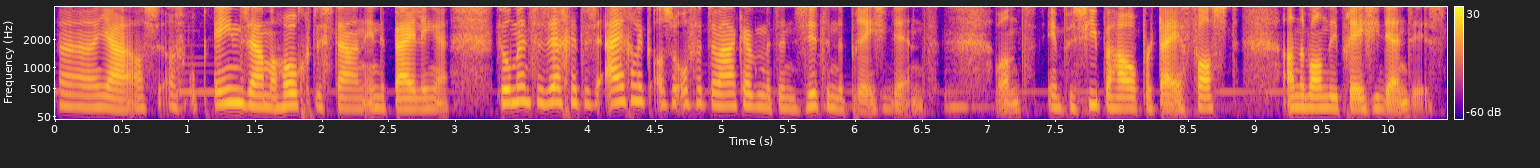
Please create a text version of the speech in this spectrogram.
uh, ja, als, als op eenzame hoogte staan in de peilingen. Veel mensen zeggen het is eigenlijk alsof we te maken hebben met een zittende president. Want in principe houden partijen vast aan de man die president is.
